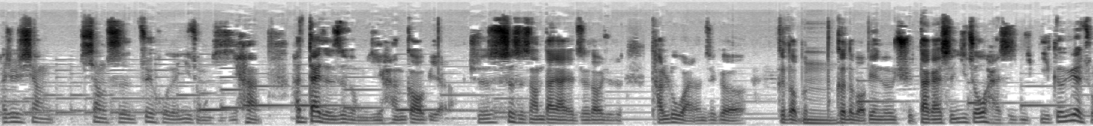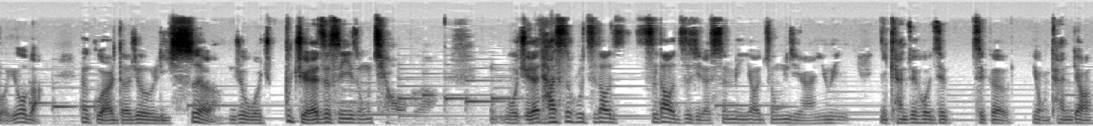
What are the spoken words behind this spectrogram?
它就像像是最后的一种遗憾，他带着这种遗憾告别了。其实事实上大家也知道，就是他录完了这个《哥德堡哥德堡变奏曲》，大概是一周还是一一个月左右吧，那古尔德就离世了。就我不觉得这是一种巧合。我觉得他似乎知道知道自己的生命要终结了，因为你看最后这这个咏叹调，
